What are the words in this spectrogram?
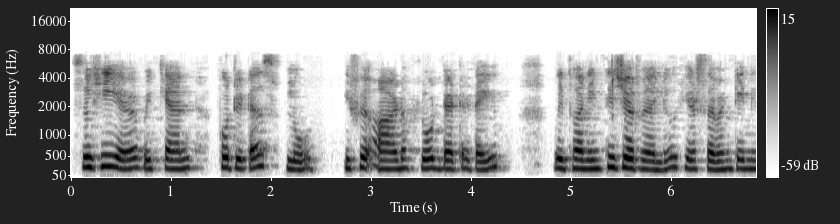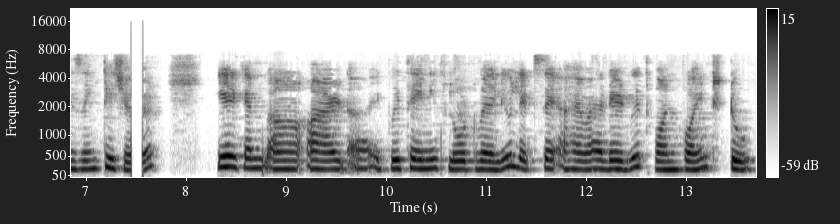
So here we can put it as float. If you add a float data type with one integer value, here 17 is integer. Here you can uh, add uh, it with any float value. Let's say I have added with 1.2.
